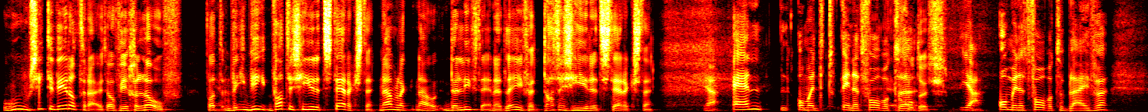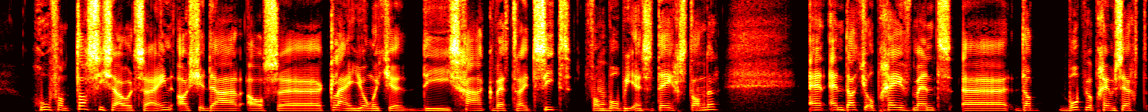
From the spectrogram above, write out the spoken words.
hoe ziet de wereld eruit, over je geloof. Wat, wie, wie- wat is hier het sterkste? Namelijk, nou, de liefde en het leven. Dat is hier het sterkste. Ja. En om het, in het voorbeeld God te, dus. ja, om in het voorbeeld te blijven. Hoe fantastisch zou het zijn als je daar als eh, klein jongetje die schaakwedstrijd ziet van Ja. Bobby en zijn tegenstander. En, en dat je op een gegeven moment, eh, dat Bobby op een gegeven moment zegt,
